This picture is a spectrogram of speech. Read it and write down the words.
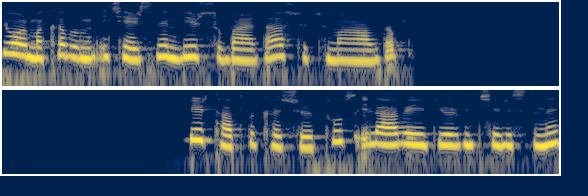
yoğurma kabımın içerisine bir su bardağı sütümü aldım. Bir tatlı kaşığı tuz ilave ediyorum içerisine.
